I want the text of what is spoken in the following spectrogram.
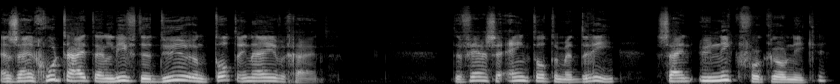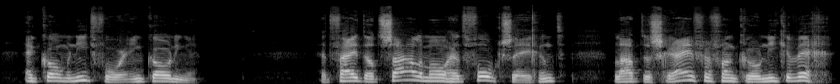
en zijn goedheid en liefde duren tot in eeuwigheid. De versen 1 tot en met 3 zijn uniek voor kronieken en komen niet voor in koningen. Het feit dat Salomo het volk zegent, laat de schrijver van kronieken weg.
